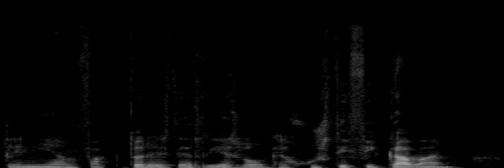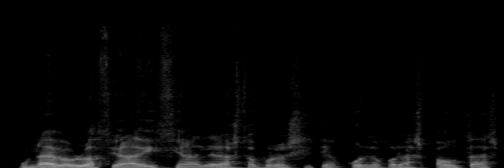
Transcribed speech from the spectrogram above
tenían factores de riesgo que justificaban una evaluación adicional de la osteoporosis de acuerdo con las pautas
